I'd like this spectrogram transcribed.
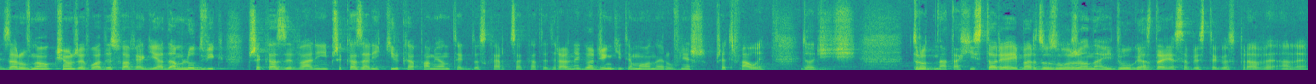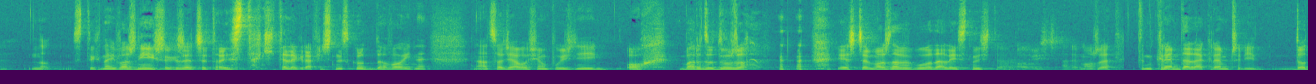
y, zarówno książę Władysław, jak i Adam Ludwik przekazywali, przekazali kilka pamiątek do skarbca katedralnego, dzięki temu one również przetrwały do dziś trudna ta historia i bardzo złożona i długa, zdaję sobie z tego sprawę, ale no, z tych najważniejszych rzeczy to jest taki telegraficzny skrót do wojny. No, a co działo się później? Och, bardzo dużo. Jeszcze można by było dalej snuć tę opowieść, ale może ten creme de la creme, czyli do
